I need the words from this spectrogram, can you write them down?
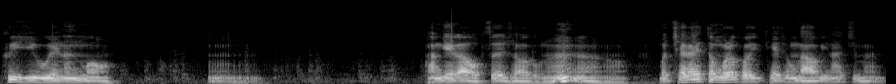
그 이후에는 뭐 음, 관계가 없어요 저하고는 어, 뭐 제가 했던 걸 거의 계속 나오긴 하지만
